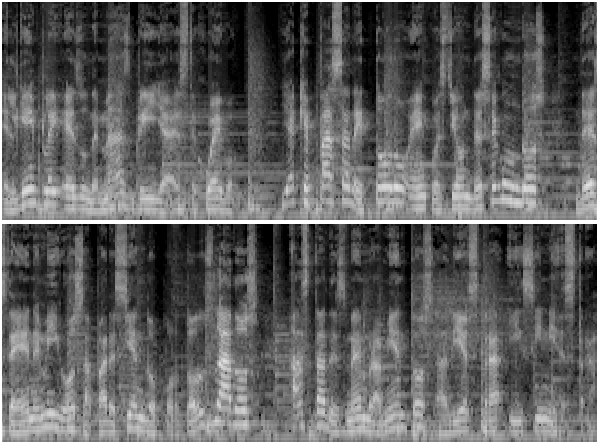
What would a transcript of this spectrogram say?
el gameplay es donde más brilla este juego, ya que pasa de todo en cuestión de segundos, desde enemigos apareciendo por todos lados hasta desmembramientos a diestra y siniestra.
